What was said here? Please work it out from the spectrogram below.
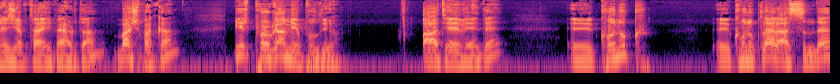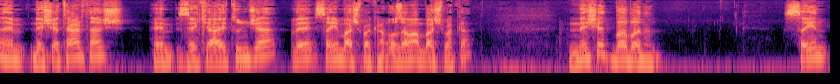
Recep Tayyip Erdoğan başbakan bir program yapılıyor ATV'de Ee, konuk e, konuklar aslında hem Neşet Ertaş hem Zekai Tunca ve Sayın Başbakan o zaman başbakan Neşet Baba'nın Sayın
